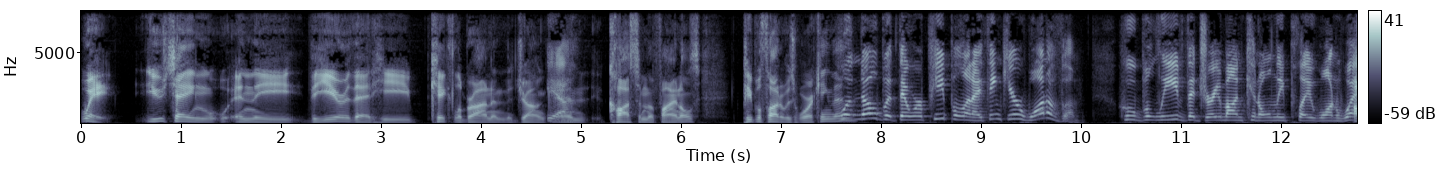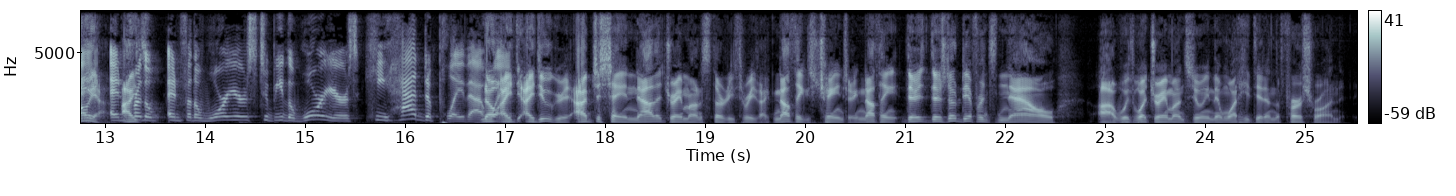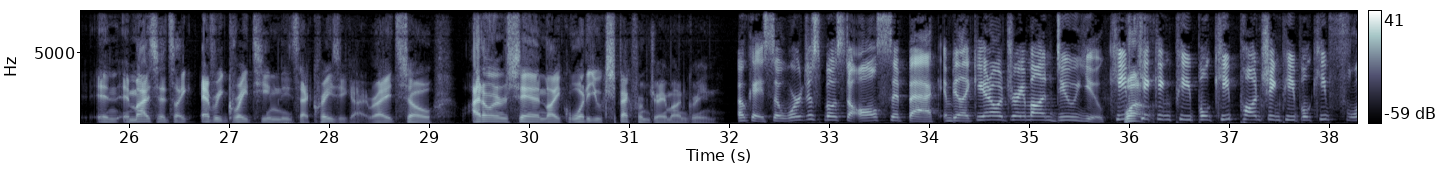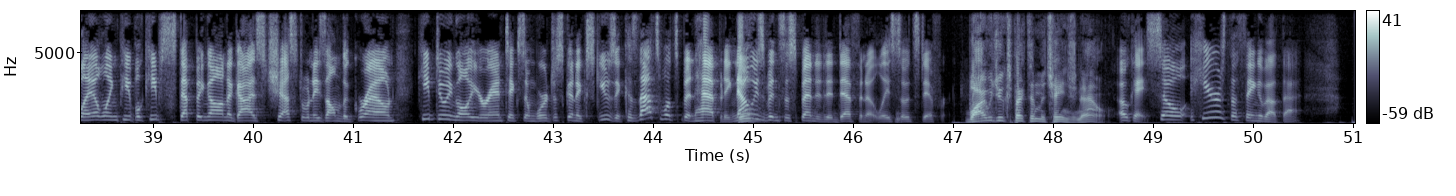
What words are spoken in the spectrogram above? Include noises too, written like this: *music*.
Wait, you saying in the the year that he kicked LeBron in the junk Yeah. and cost him the finals, people thought it was working then? Well, no, but there were people, and I think you're one of them, who believe that Draymond can only play one way. Oh, yeah. and I- for the and for the Warriors to be the Warriors, he had to play that no, way. I, I do agree. I'm just saying now that Draymond is 33, like nothing's changing. Nothing. There's there's no difference now uh, with what Draymond's doing than what he did in the first run. In in my sense, like every great team needs that crazy guy, right? So I don't understand. Like, what do you expect from Draymond Green? Okay, so we're just supposed to all sit back and be like, you know what, Draymond, do you keep Well- kicking people, keep punching people, keep flailing people, keep stepping on a guy's chest when he's on the ground, keep doing all your antics, and we're just going to excuse it because that's what's been happening. Now he's been suspended indefinitely, so it's different. Why would you expect him to change now? Okay, so here's the thing about that.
